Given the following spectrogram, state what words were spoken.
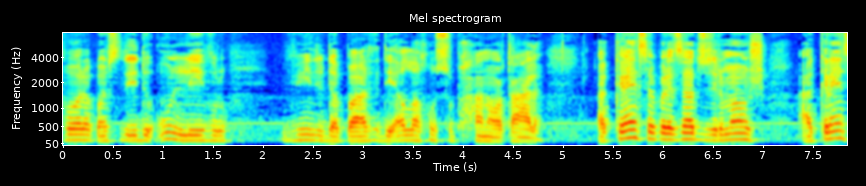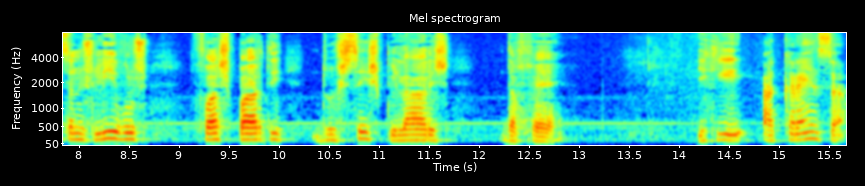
fora concedido um livro vindo da parte de Allah subhanahu wa ta'ala. A crença, prezados irmãos, a crença nos livros faz parte dos seis pilares da fé. E que a crença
